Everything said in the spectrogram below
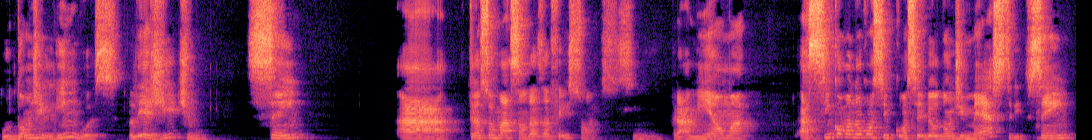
o dom de línguas legítimo sem a transformação das afeições. Para mim é uma Assim como eu não consigo conceber o dom de mestre sem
